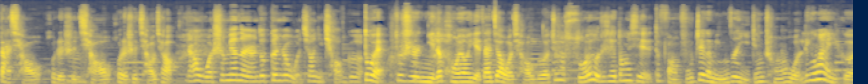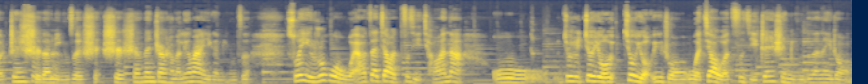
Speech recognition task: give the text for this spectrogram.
大乔或者是嗯乔、或者是乔乔。然后我身边的人都跟着我叫你乔哥。对，就是你的朋友也在叫我乔哥，就是所有这些东西，它仿佛这个名字已经成了我另外一个真实的名字，是是身份证上的另外一个名字。所以如果我要再叫自己乔安娜，我就是就有就有一种我叫我自己真实名字的那种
